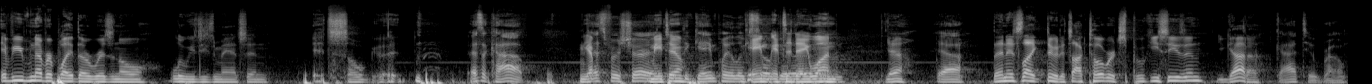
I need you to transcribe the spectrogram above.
If you've never played the original Luigi's Mansion, it's so good. That's a cop. Yep. That's for sure. Me too. The gameplay looks Game- so it's a day one. yeah. Yeah. Then it's like, dude, it's October, it's spooky season. You gotta. Got to, bro.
